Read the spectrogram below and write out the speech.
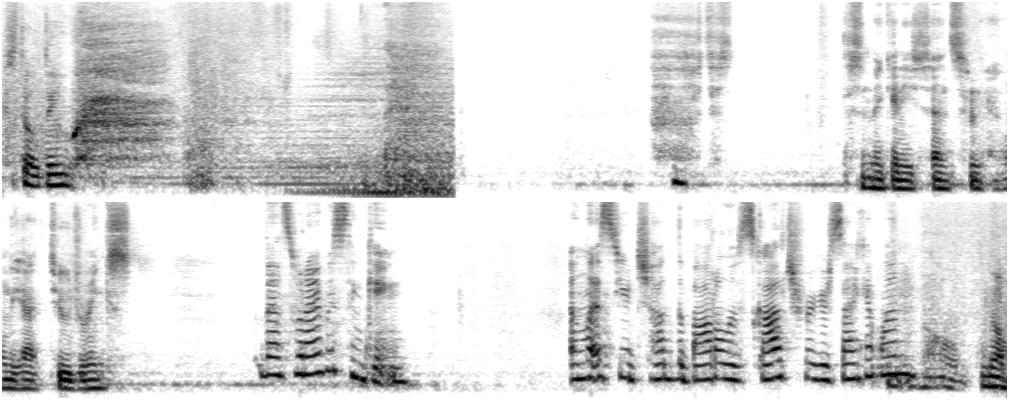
still do. It just doesn't make any sense when I only had two drinks. That's what I was thinking. Unless you chug the bottle of scotch for your second one. No, no.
